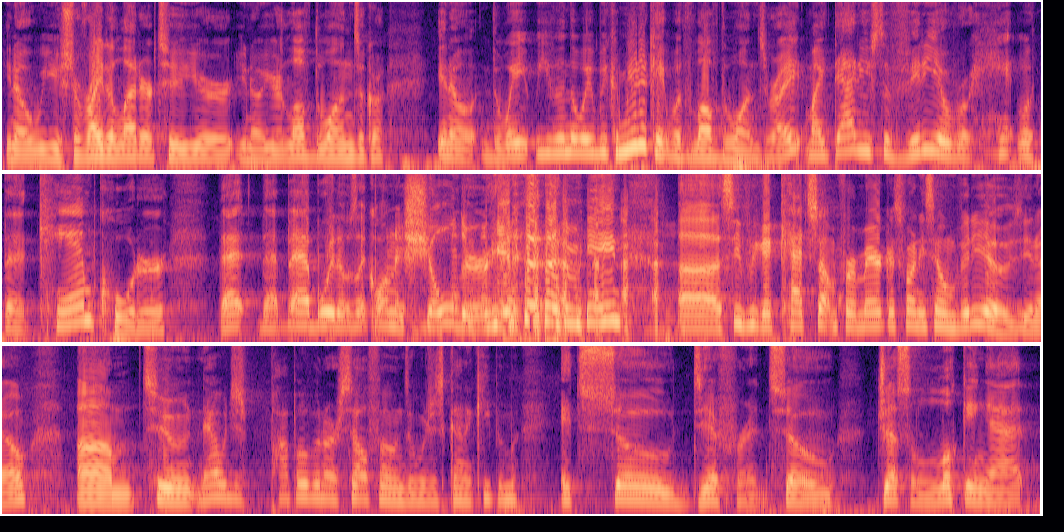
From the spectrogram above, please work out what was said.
You know we used to write a letter to your you know your loved ones you know the way even the way we communicate with loved ones right? My dad used to video with the camcorder that that bad boy that was like on his shoulder you know what i mean? Uh, see if we could catch something for america's funniest home videos you know? Um, to now we just pop open our cell phones and we're just kind of keeping it's so different. So just looking at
